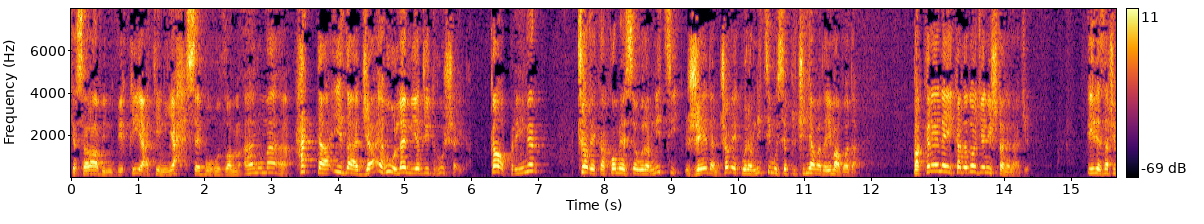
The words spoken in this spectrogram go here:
كسراب بقيعة يحسبه ظمآن ماء حتى إذا ma'a, hatta يجده شيئا. Kao primjer, čovjeka kome se u ravnici žedan, čovjek u ravnici mu se pričinjava da ima voda. Pa krene i kada dođe ništa ne nađe. Ide, znači,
